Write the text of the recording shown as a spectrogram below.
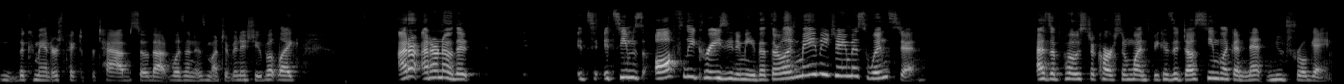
the commanders picked up the tab, so that wasn't as much of an issue. But like, I don't, I don't know that it's, it seems awfully crazy to me that they're like, maybe Jameis Winston as opposed to Carson Wentz because it does seem like a net neutral game.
